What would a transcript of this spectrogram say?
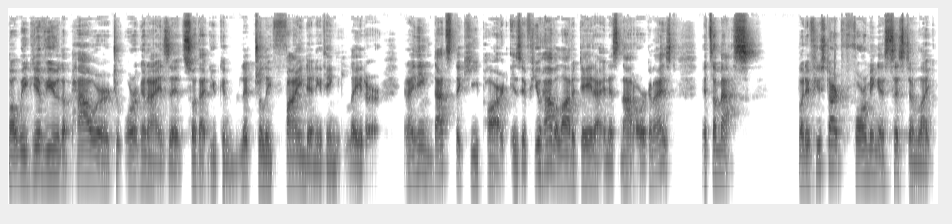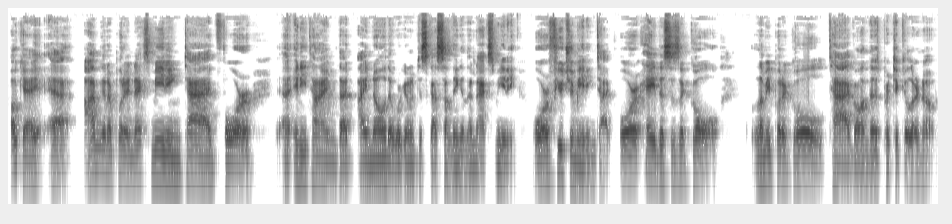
but we give you the power to organize it so that you can literally find anything later. And I think that's the key part is if you have a lot of data and it's not organized, it's a mess. But if you start forming a system like, okay, uh, I'm going to put a next meeting tag for uh, any time that I know that we're going to discuss something in the next meeting, or a future meeting tag, or hey, this is a goal let me put a goal tag on this particular note.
